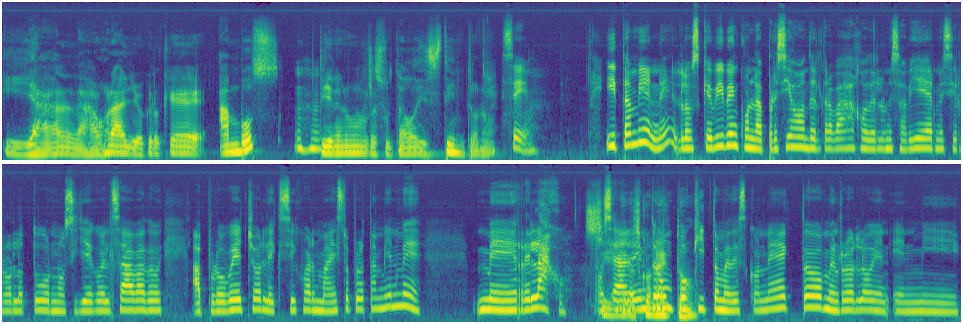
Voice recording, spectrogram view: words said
y ya a la hora yo creo que ambos tienen un resultado distinto, ¿no? Sí. Y también, ¿eh? los que viven con la presión del trabajo de lunes a viernes y rolo turnos y llego el sábado, aprovecho, le exijo al maestro, pero también me, me relajo. Sí, o sea, entro un poquito, me desconecto, me enrolo en, en mi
